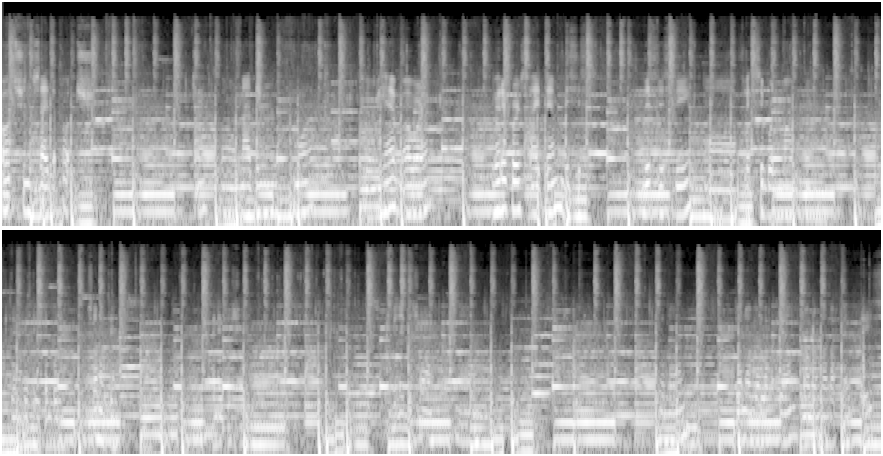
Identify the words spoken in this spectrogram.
Pouch inside the pouch very first item this is this is the uh, flexible mount. Ito yung rotatable so natin. Ganito siya. Ganito siya. Ganun ito nalalakyan para malaki ang place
